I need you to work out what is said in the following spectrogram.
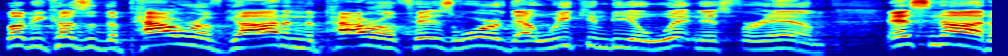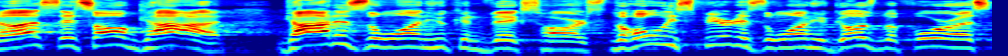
but because of the power of God and the power of His Word that we can be a witness for Him. It's not us, it's all God. God is the one who convicts hearts. The Holy Spirit is the one who goes before us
